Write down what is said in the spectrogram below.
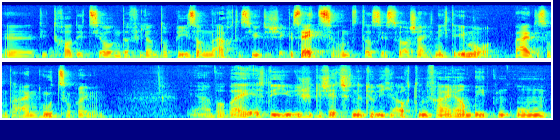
äh, die Tradition der Philanthropie, sondern auch das jüdische Gesetz und das ist wahrscheinlich nicht immer beides unter einen Hut zu bringen. Ja, wobei es die jüdischen Gesetze natürlich auch den Freiraum bieten, um,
